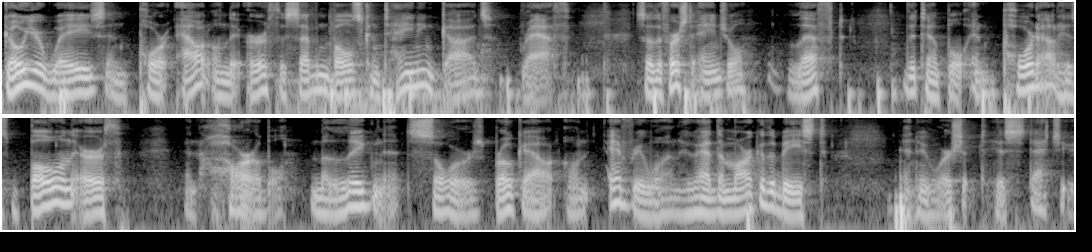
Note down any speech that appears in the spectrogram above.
Go your ways and pour out on the earth the seven bowls containing God's wrath. So the first angel left the temple and poured out his bowl on the earth, and horrible, malignant sores broke out on everyone who had the mark of the beast and who worshiped his statue.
